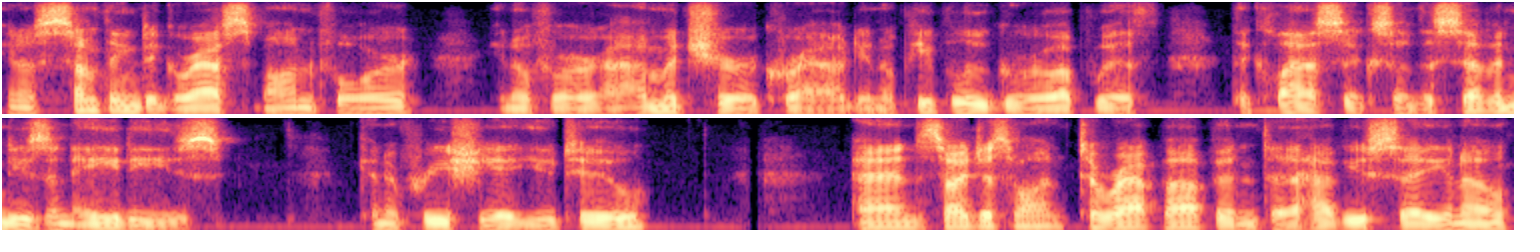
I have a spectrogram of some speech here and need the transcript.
you know, something to grasp on for, you know, for a mature crowd, you know, people who grew up with the classics of the 70s and 80s can appreciate U2. And so I just want to wrap up and to have you say, you know,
